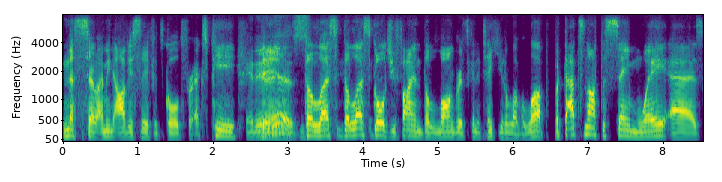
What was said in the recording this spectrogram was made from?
necessarily. I mean, obviously, if it's gold for XP, it is. the less the less gold you find, the longer it's going to take you to level up. But that's not the same way as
